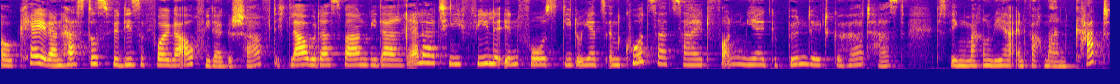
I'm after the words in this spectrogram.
Okay, dann hast du es für diese Folge auch wieder geschafft. Ich glaube, das waren wieder relativ viele Infos, die du jetzt in kurzer Zeit von mir gebündelt gehört hast. Deswegen machen wir einfach mal einen Cut.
